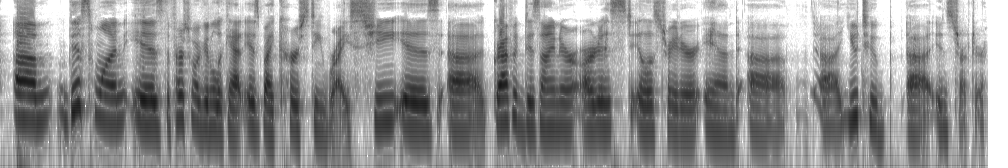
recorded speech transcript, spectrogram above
um, this one is the first one we're going to look at is by Kirsty Rice. She is a graphic designer, artist, illustrator, and uh, uh, YouTube uh, instructor.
